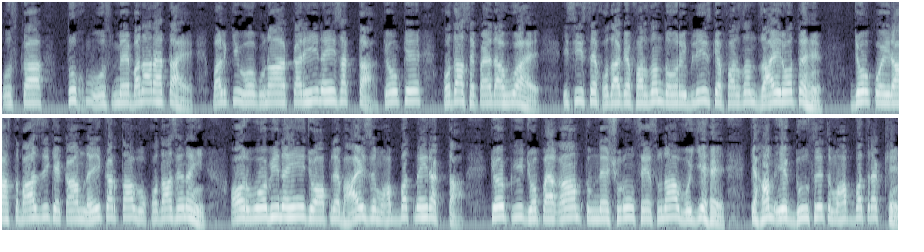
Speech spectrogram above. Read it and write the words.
اس کا تخم اس میں بنا رہتا ہے، بلکہ وہ گناہ کر ہی نہیں سکتا، کیونکہ خدا سے پیدا ہوا ہے۔ اسی سے خدا کے فرزند اور ابلیس کے فرزند ظاہر ہوتے ہیں۔ جو کوئی راست بازی کے کام نہیں کرتا، وہ خدا سے نہیں، اور وہ بھی نہیں جو اپنے بھائی سے محبت نہیں رکھتا۔ کیونکہ جو پیغام تم نے شروع سے سنا، وہ یہ ہے کہ ہم ایک دوسرے سے محبت رکھیں۔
